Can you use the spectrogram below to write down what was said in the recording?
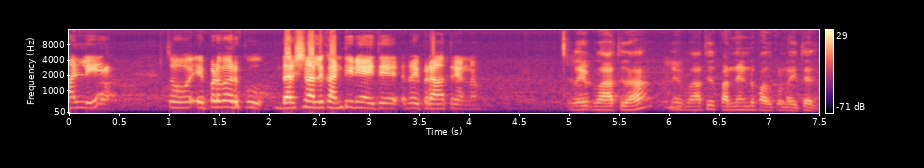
మళ్ళీ సో ఎప్పటి వరకు దర్శనాలు కంటిన్యూ అయితే రేపు రాత్రి అన్న? రేపు రాత్రి రేపు రాత్రి పన్నెండు పదకొండు అవుతుంది.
